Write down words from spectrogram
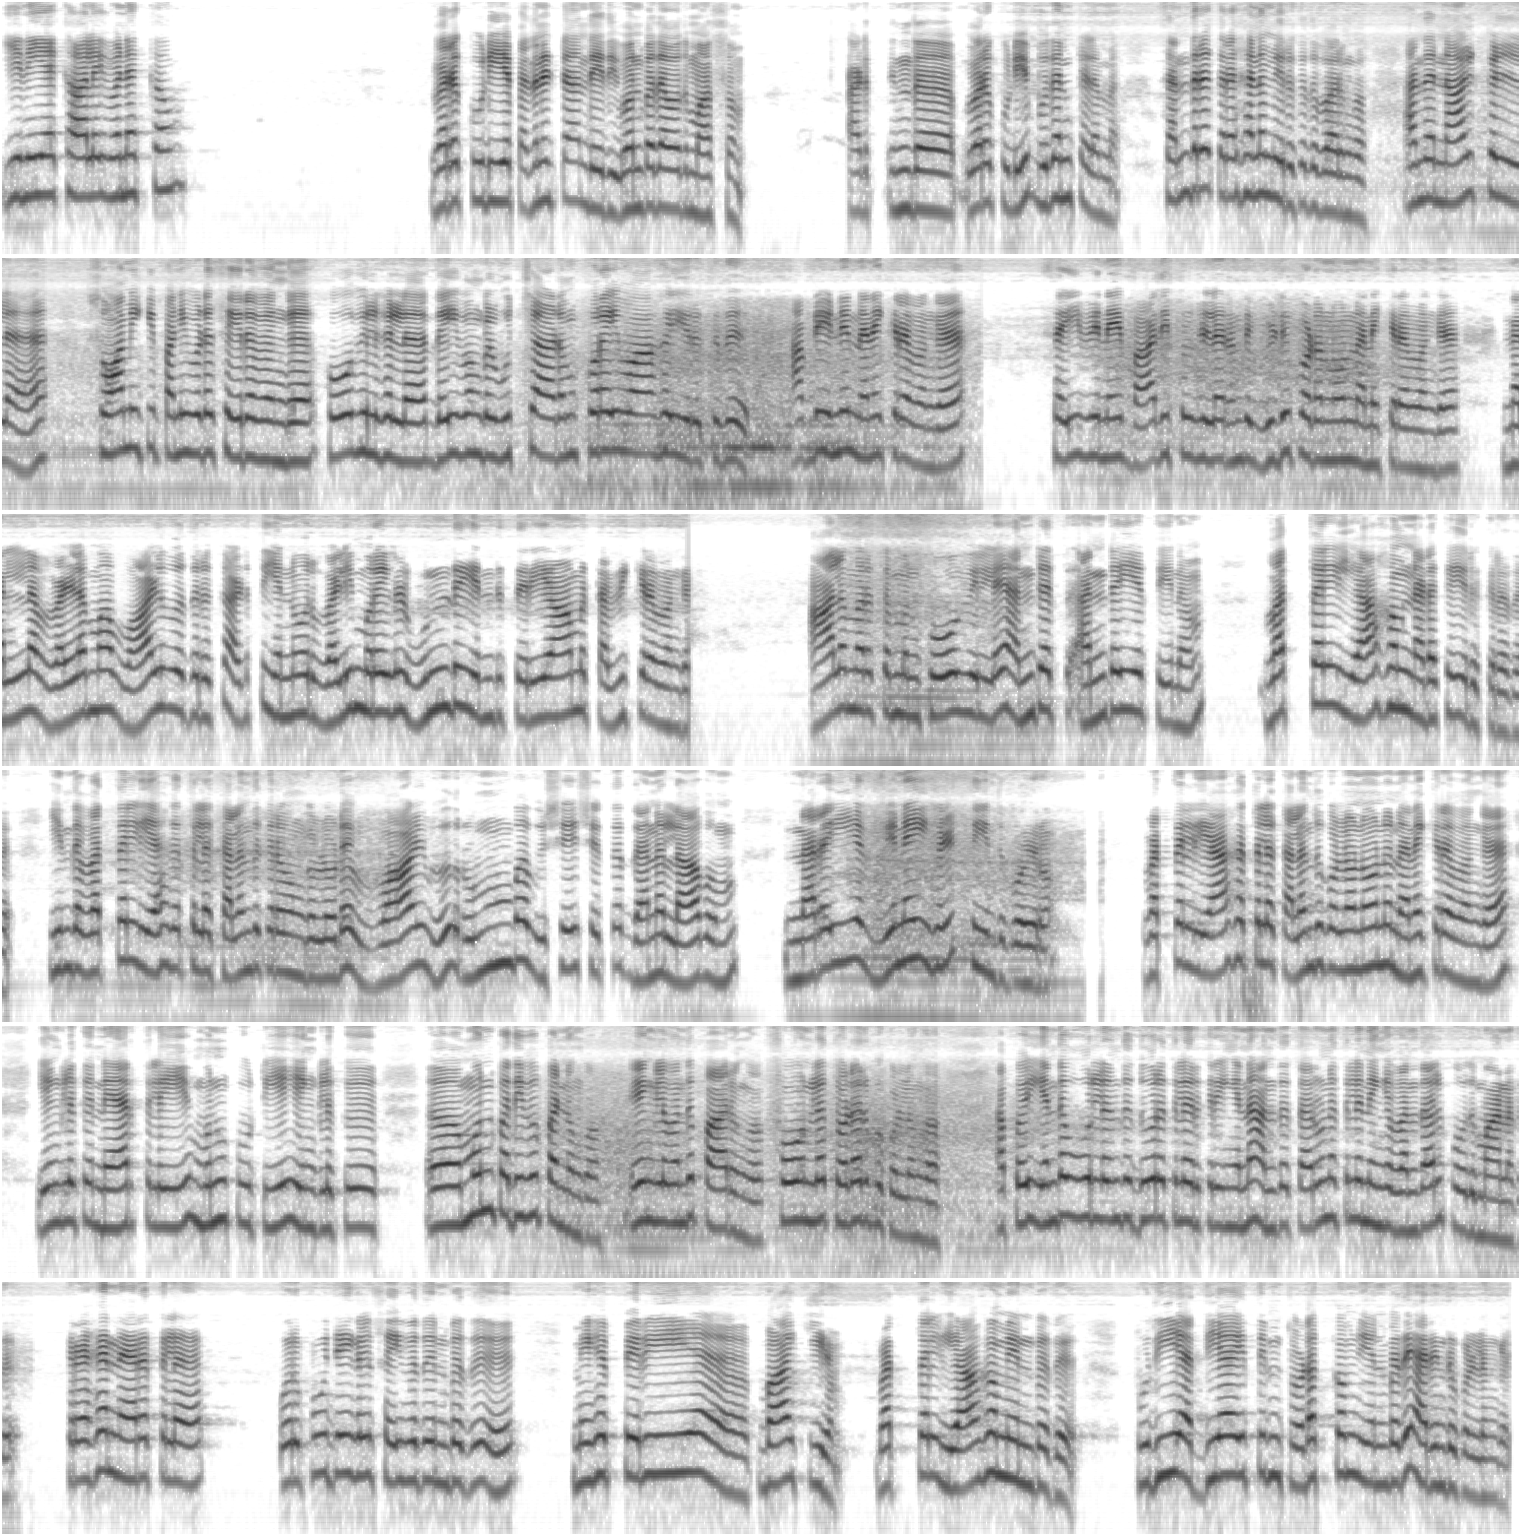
இனிய காலை வணக்கம். வரக்கூடிய பதினெட்டாம் தேதி ஒன்பதாவது மாதம் அடுத் இந்த வரக்கூடிய புதன்கிழமை. சந்திர கிரகணம் இருக்குது பாருங்க. அந்த நாட்களில் சுவாமிக்கு பணிவிட செய்கிறவங்க கோவில்களில் தெய்வங்கள் உச்சாடம் குறைவாக இருக்குது அப்படின்னு நினைக்கிறவங்க செய்வினை பாதிப்புகளிலிருந்து விடுபடணும்னு நினைக்கிறவங்க நல்ல வளமாக வாழ்வதற்கு அடுத்து இன்னொரு வழிமுறைகள் உண்டு என்று தெரியாமல் தவிக்கிறவங்க. ஆலமரத்தம்மன் கோவிலில் அன்ற அன்றைய தினம் வத்தல் யாகம் நடக்க இருக்கிறது. இந்த வத்தல் யாகத்தில் கலந்துக்கிறவங்களோட வாழ்வு ரொம்ப விசேஷத்தை தன லாபம் நிறைய வினைகள் தீர்ந்து போயிடும் வத்தல் யாகத்தில் கலந்து கொள்ளணும்னு நினைக்கிறவங்க எங்களுக்கு நேரத்துலேயே முன்கூட்டியே எங்களுக்கு முன்பதிவு பண்ணுங்க. எங்களை வந்து பாருங்க. ஃபோனில் தொடர்பு கொள்ளுங்க. அப்போ எந்த ஊர்லேருந்து தூரத்தில் இருக்கிறீங்கன்னா அந்த தருணத்தில் நீங்கள் வந்தால் போதுமானது. கிரக நேரத்தில் ஒரு பூஜைகள் செய்வது என்பது மிகப்பெரிய பாக்கியம். வத்தல் யாகம் என்பது புதிய அத்தியாயத்தின் தொடக்கம் என்பதை அறிந்து கொள்ளுங்கள்.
